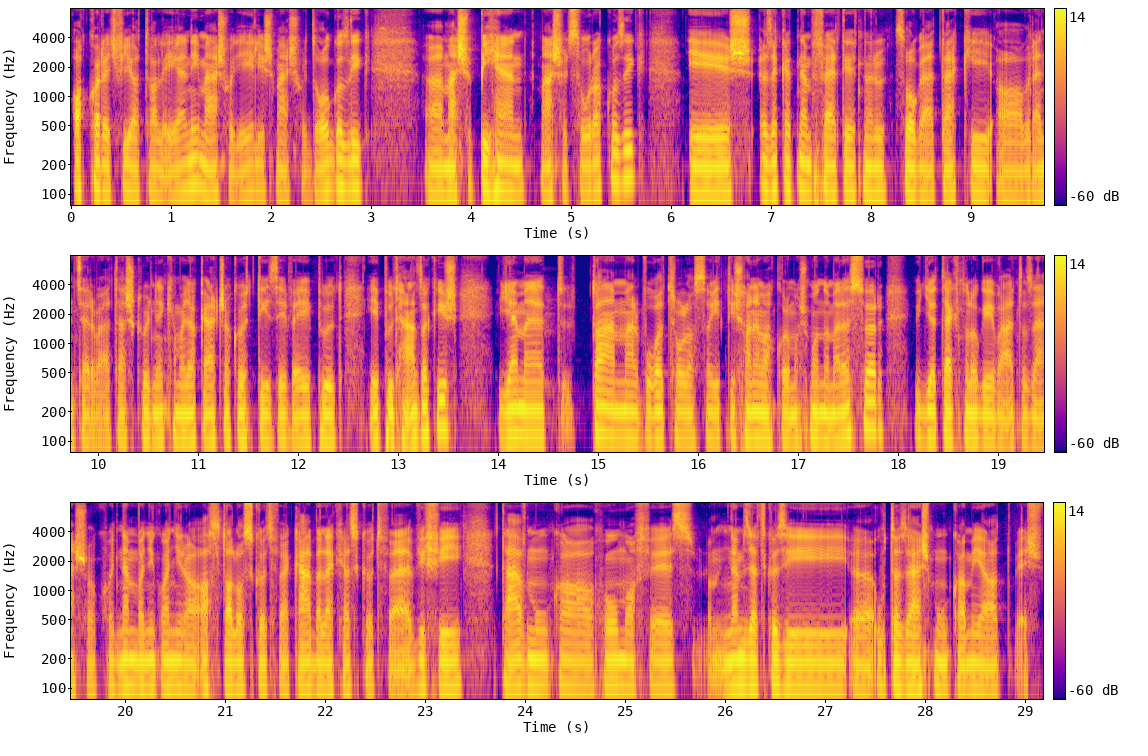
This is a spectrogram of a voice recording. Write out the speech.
akar egy fiatal élni, máshogy él is, máshogy dolgozik, máshogy pihen, máshogy szórakozik, és ezeket nem feltétlenül szolgálták ki a rendszerváltás környékén, vagy akár csak 5-10 éve épült, épült házak is. Ugye, mert talán már volt róla szó itt is, hanem akkor most mondom először, ugye a technológiai változások, hogy nem vagyunk annyira asztalhoz kötve, kábelekhez kötve, wifi, távmunka, home office, nemzetközi uh, utazás munka miatt, és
